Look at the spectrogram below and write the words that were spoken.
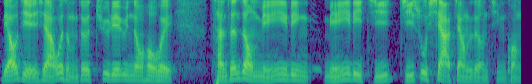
了解一下，为什么这个剧烈运动后会产生这种免疫力免疫力急急速下降的这种情况。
